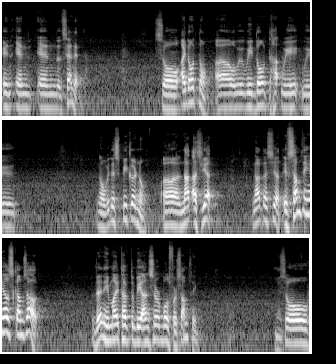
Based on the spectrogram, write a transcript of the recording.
in in in the Senate. So I don't know. Uh, we, we don't ha- we we no with the speaker no, uh, not as yet, not as yet. If something else comes out, then he might have to be answerable for something. So,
